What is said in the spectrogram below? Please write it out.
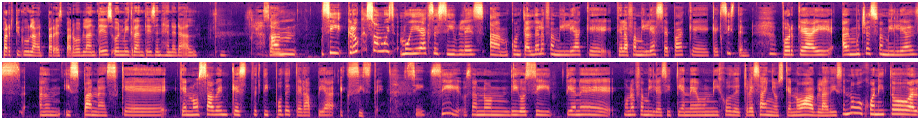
particular para hispanohablantes o inmigrantes en general? Um, Sí, creo que son muy, muy accesibles con tal de la familia que, que la familia sepa que, que existen. Porque hay, hay muchas familias hispanas que, que no saben que este tipo de terapia existe. Sí. Sí, o sea, no digo, si tiene una familia, si tiene un hijo de tres años que no habla, dice, no, Juanito, al,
